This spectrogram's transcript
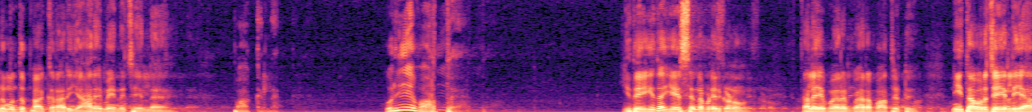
நிமிந்து பார்க்கிறார். யாரையுமே என்ன செய்யல? பார்க்கல. ஒரே வார்த்தை. இதை இதை ஏசு என்ன பண்ணியிருக்கணும்? தலையை பேர பேர பார்த்துட்டு நீ தவறு செய்யலையா?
